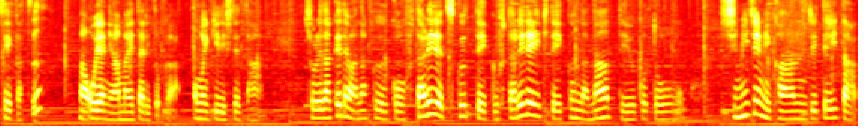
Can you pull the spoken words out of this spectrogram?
生活、まあ、親に甘えたりとか思いっきりしてた。それだけではなくこう2人で作っていく2人で生きていくんだなっていうことをしみじみ感じていた、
